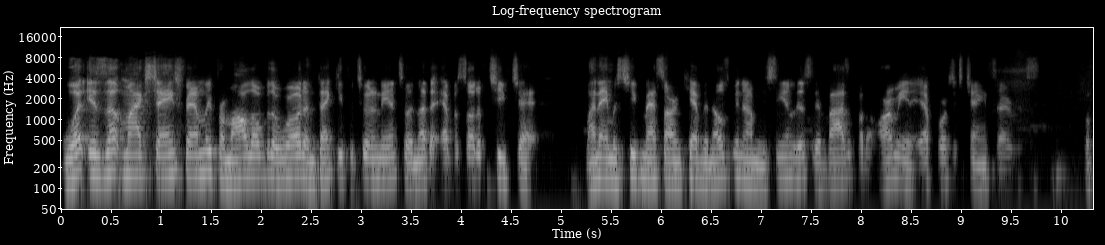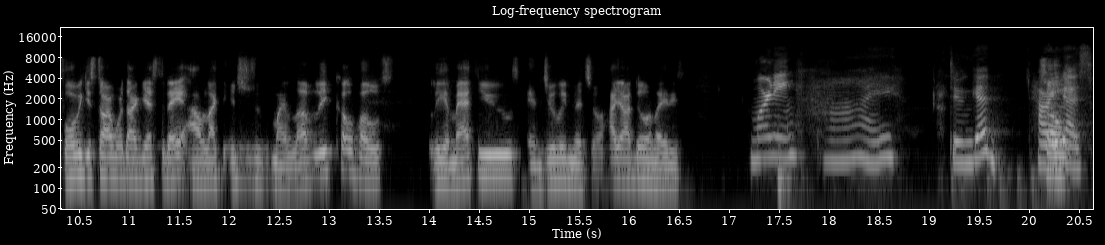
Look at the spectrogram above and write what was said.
What is up, my exchange family from all over the world? And thank you for tuning in to another episode of Chief Chat. My name is Chief Master Sergeant Kevin Osby, I'm the senior enlisted advisor for the Army and Air Force Exchange Service. Before we get started with our guest today, I would like to introduce my lovely co-hosts, Leah Matthews and Julie Mitchell. How y'all doing, ladies? Morning. Hi. Doing good. How So- are you guys?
